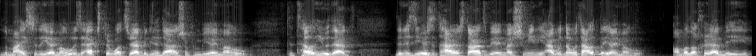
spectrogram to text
The Maisa, the Yoymahu is extra. What's Rabbi Gnadashim from B'Yoymahu? To tell you that the Nazir's attire starts Shmini, I would know without B'Yoymahu. Amalach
